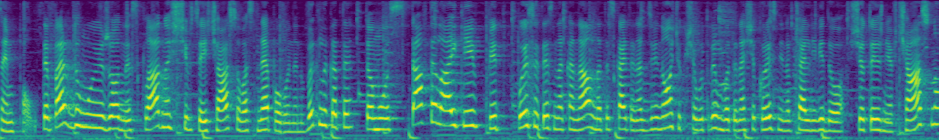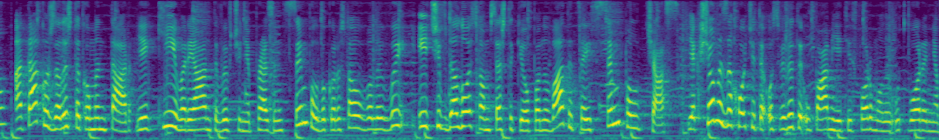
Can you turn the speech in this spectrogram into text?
Simple. Тепер думаю, жодних складнощів цей час у вас не повинен викликати. Тому ставте лайки, підписуйтесь на канал, натискайте на дзвіночок, щоб отримувати наші корисні навчальні відео щотижня вчасно. А також залиште коментар, які варіанти вивчення Present Simple використовували ви, і чи вдалося вам все ж таки опанувати цей Simple час. Якщо ви захочете освіжити у пам'яті формули утворення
